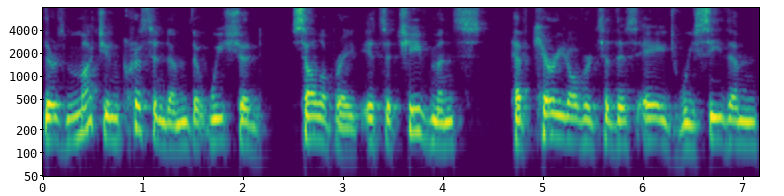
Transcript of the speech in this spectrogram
There's much in Christendom that we should celebrate. Its achievements have carried over to this age. We see them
